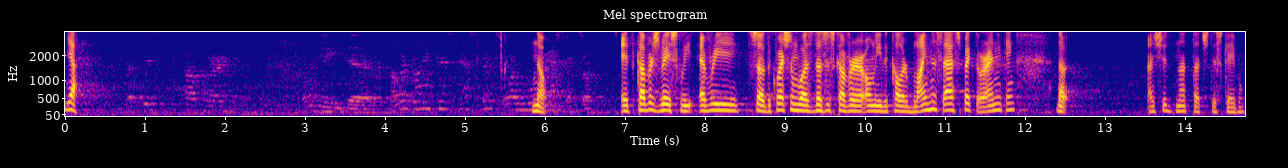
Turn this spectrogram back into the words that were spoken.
Yeah. Does this cover only the color blindness aspects or more No. It covers basically every. So the question was, does this cover only the color blindness aspect or anything? No. I should not touch this cable.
